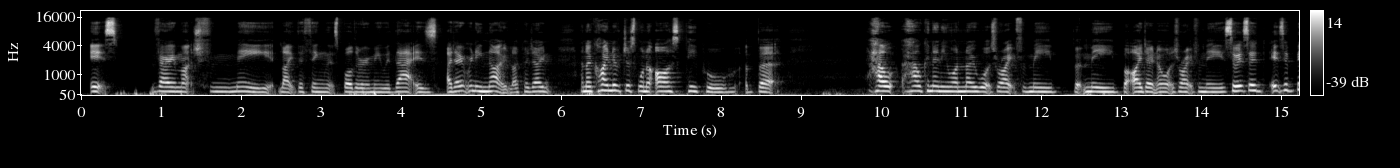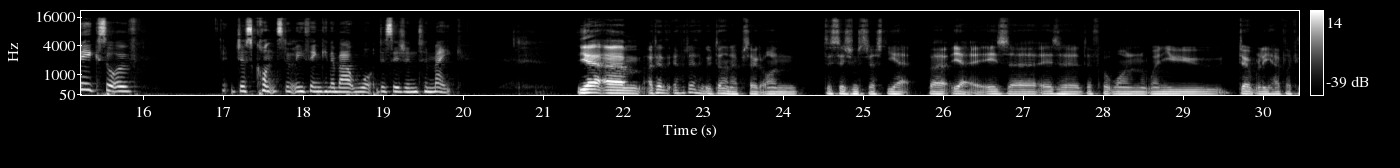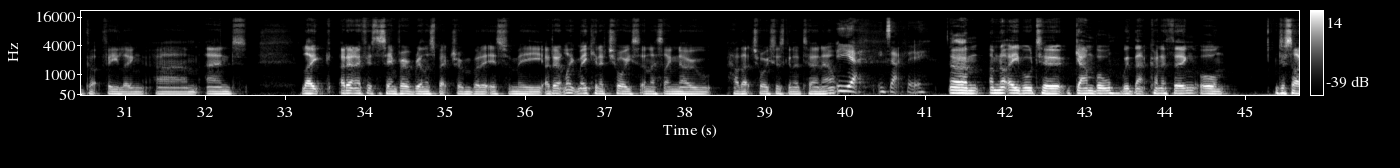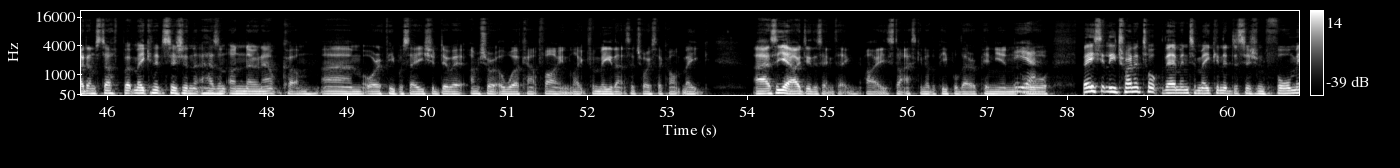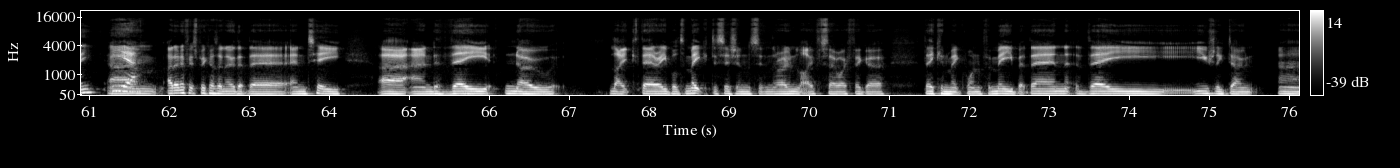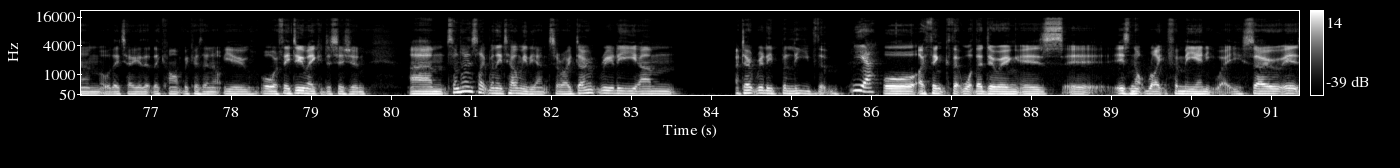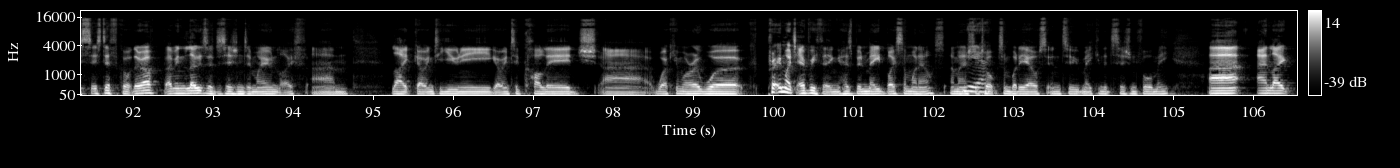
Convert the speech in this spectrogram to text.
it's very much for me like the thing that's bothering me with that is I don't really know like I don't and I kind of just want to ask people but how how can anyone know what's right for me but me but I don't know what's right for me so it's a it's a big sort of just constantly thinking about what decision to make Yeah, um, I don't. I don't think we've done an episode on decisions just yet, but yeah, it is a it is a difficult one when you don't really have like a gut feeling, um, and like I don't know if it's the same for everybody on the spectrum, but it is for me. I don't like making a choice unless I know how that choice is going to turn out. yeah exactly Um, I'm not able to gamble with that kind of thing or decide on stuff, but making a decision that has an unknown outcome, um, or if people say you should do it, I'm sure it'll work out fine. Like for me, that's a choice I can't make. Uh, so yeah, I do the same thing. I start asking other people their opinion, Yeah. or basically trying to talk them into making a decision for me. Um, Yeah. I don't know if it's because I know that they're NT uh, and they know, like they're able to make decisions in their own life. So I figure they can make one for me, but then they usually don't, um, or they tell you that they can't because they're not you. Or if they do make a decision, um, sometimes like when they tell me the answer, I don't really, um, I don't really believe them Yeah. or I think that what they're doing is is not right for me anyway. So it's it's difficult. There are, I mean, loads of decisions in my own life, um, like going to uni, going to college, uh, working where I work. Pretty much everything has been made by someone else. I managed Yeah. to talk somebody else into making the decision for me, uh, and like.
